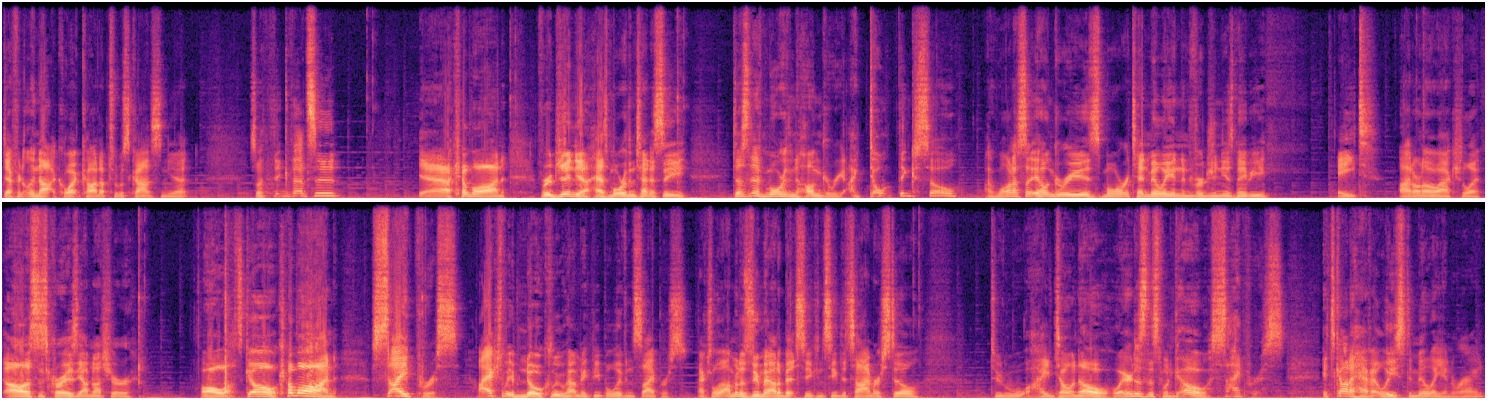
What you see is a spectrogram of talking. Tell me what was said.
Definitely not quite caught up to Wisconsin yet. So I think that's it. Yeah, come on. Virginia has more than Tennessee. Doesn't have more than Hungary. I don't think so. I want to say Hungary is more, 10 million, and Virginia's maybe 8? I don't know, actually. Oh, this is crazy. I'm not sure. Oh, let's go. Come on. Cyprus. I actually have no clue how many people live in Cyprus. Actually, I'm going to zoom out a bit so you can see the timer still. Dude, I don't know. Where does this one go? Cyprus. It's got to have at least a million, right?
